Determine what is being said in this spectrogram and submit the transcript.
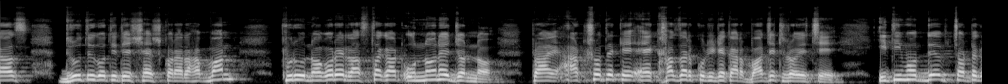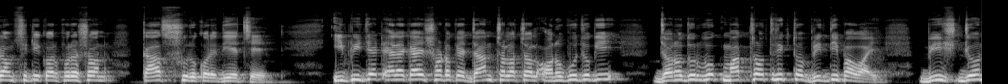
কাজ দ্রুত গতিতে শেষ করার আহ্বান। পুরো নগরের রাস্তাঘাট উন্নয়নের জন্য প্রায় আটশো থেকে এক হাজার কোটি টাকার বাজেট রয়েছে। ইতিমধ্যে চট্টগ্রাম সিটি কর্পোরেশন কাজ শুরু করে দিয়েছে। ইপিজেড এলাকায় সড়কে যান চলাচল অনুপযোগী জনদুর্ভোগ মাত্রা অতিরিক্ত বৃদ্ধি পাওয়ায় বিশ জুন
